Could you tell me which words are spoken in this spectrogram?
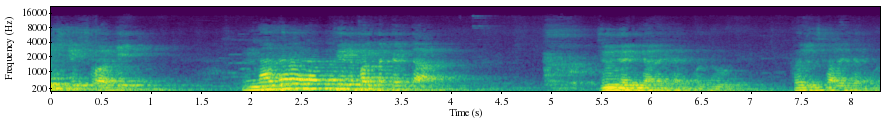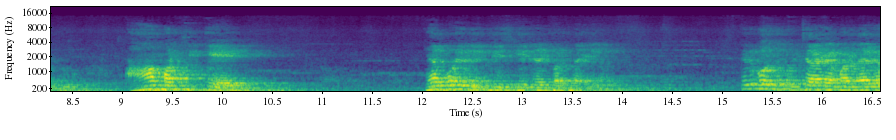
ವಿಶೇಷವಾಗಿ ನಗರ ವ್ಯಾಪ್ತಿಯಲ್ಲಿ ಬರ್ತಕ್ಕಂಥ ಜೂನಿಯರ್ ಕಾಲೇಜ್ ಆಗ್ಬೋದು ಕಲ್ಸ್ ಕಾಲೇಜ್ ಆಗ್ಬೋದು, ಆ ಮಟ್ಟಕ್ಕೆ ಯಾಕೋ ಇತ್ತೀಚೆಗೆ ಬರ್ತಾ ಇಲ್ಲ. ಇರ್ಬೋದು, ವಿಚಾರಣೆ ಮಾಡಿದಾಗ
